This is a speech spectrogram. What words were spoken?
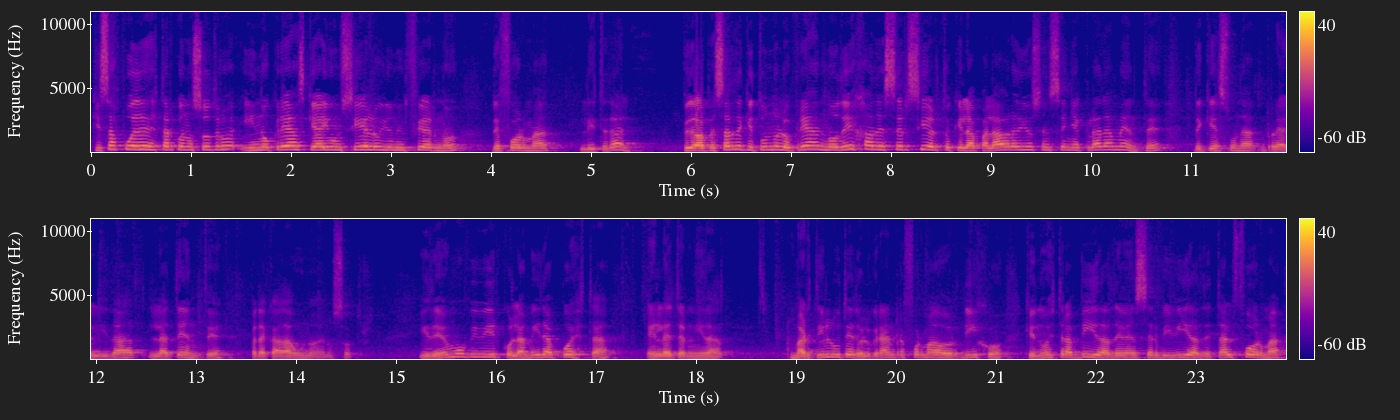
Quizás puedes estar con nosotros y no creas que hay un cielo y un infierno de forma literal. Pero a pesar de que tú no lo creas, no deja de ser cierto que la palabra de Dios enseña claramente de que es una realidad latente para cada uno de nosotros. Y debemos vivir con la mira puesta en la eternidad. Martín Lutero, el gran reformador, dijo que nuestras vidas deben ser vividas de tal forma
